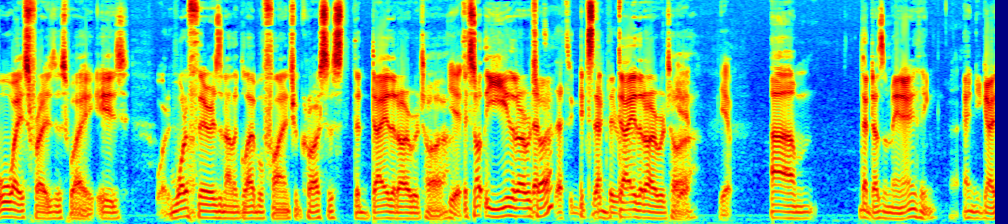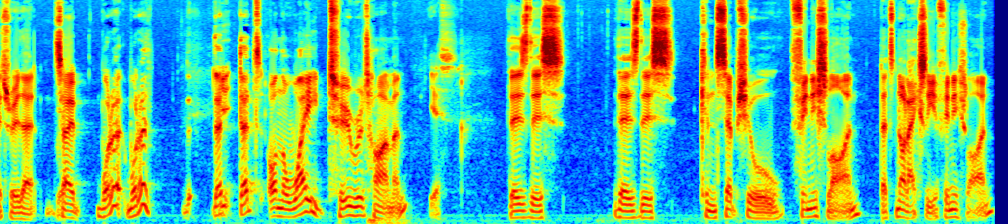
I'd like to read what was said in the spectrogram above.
always phrased this way is, What what if- if, there is another global financial crisis the day that I retire? Yes. It's not the year that I retire. that's it's exactly the day that I retire. Yep. Um, that doesn't mean anything. And you go through that. So what a, what a, that, You- that's on the way to retirement. Yes. There's this, there's this conceptual finish line that's not actually a finish line.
